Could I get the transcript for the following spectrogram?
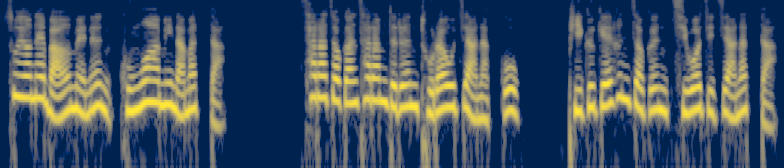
소연의 마음에는 공허함이 남았다. 사라져간 사람들은 돌아오지 않았고 비극의 흔적은 지워지지 않았다.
